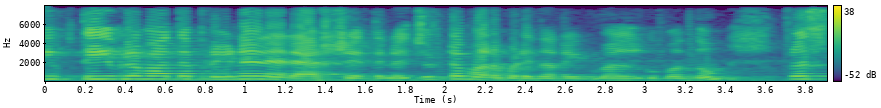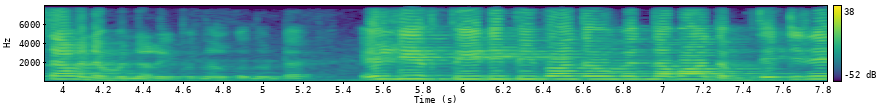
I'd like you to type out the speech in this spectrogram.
ഈ തീവ്രവാദ പ്രീണന രാഷ്ട്രീയത്തിന് ചുട്ട മറുപടി നൽകുമെന്നും പ്രസ്താവന മുന്നറിയിപ്പ് നൽകുന്നുണ്ട്. L D F P D P ബാന്ധവം എന്ന വാദം തെറ്റിനെ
